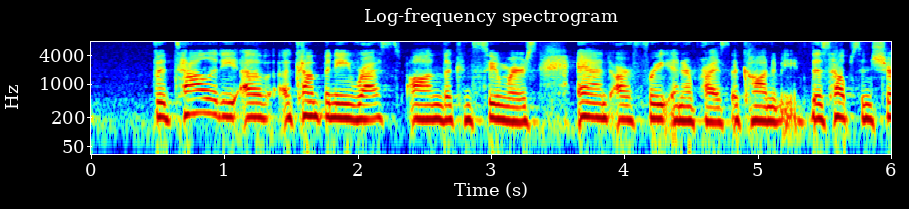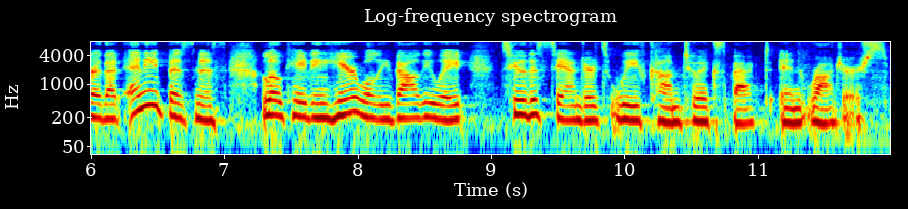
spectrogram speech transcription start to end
vitality of a company rests on the consumers and our free enterprise economy. This helps ensure that any business locating here will evaluate to the standards we've come to expect in Rogers.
